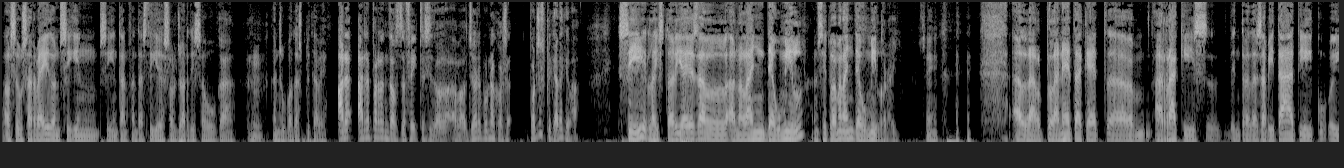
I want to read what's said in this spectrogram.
al seu servei doncs, siguin, siguin tan fantàstics, i això el Jordi segur que, que ens ho pot explicar bé. Ara, ara parlant dels defectes i de, amb el Jordi, però una cosa, pots explicar de què va? Sí, la història és el, en l'any 10.000, ens situem a l'any 10.000. Carai. Sí. El, el planeta aquest, eh, Arrakis, entre deshabitat i, i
